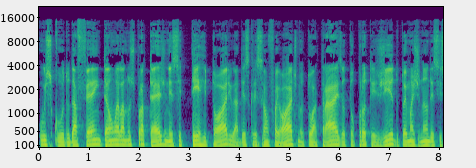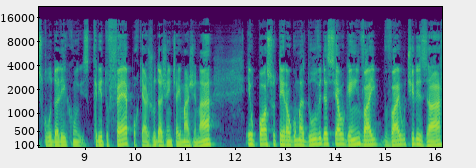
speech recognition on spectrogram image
o escudo da fé, então ela nos protege nesse território. A descrição foi ótima. Eu estou atrás, eu estou protegido. Estou imaginando esse escudo ali com escrito fé, porque ajuda a gente a imaginar. Eu posso ter alguma dúvida se alguém vai vai utilizar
